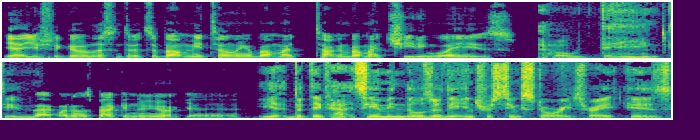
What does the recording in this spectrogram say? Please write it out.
yeah, you should go listen to it. It's about me telling about my talking about my cheating ways Oh, dang, dude. back when I was back in New York. Yeah, yeah. Yeah, but they've had. See, I mean, those are the interesting stories, right? Is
